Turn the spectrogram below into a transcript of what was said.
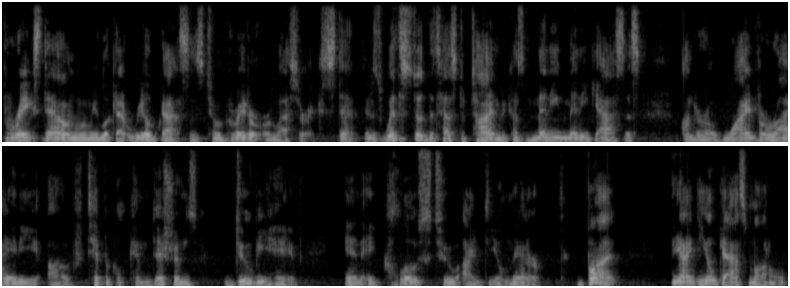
breaks down when we look at real gases to a greater or lesser extent. It has withstood the test of time because many, many gases under a wide variety of typical conditions do behave in a close to ideal manner. But the ideal gas model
